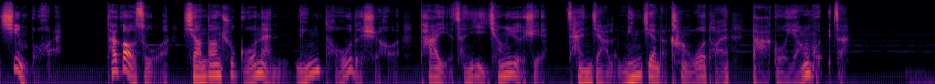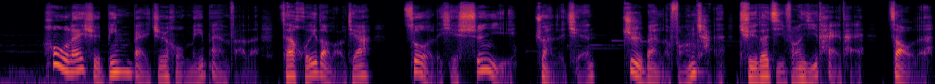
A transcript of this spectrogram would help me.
性不坏。他告诉我，想当初国难临头的时候，他也曾一腔热血参加了民间的抗倭团，打过洋鬼子。后来是兵败之后没办法了，才回到老家做了些生意，赚了钱，置办了房产，娶了几房姨太太。造了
